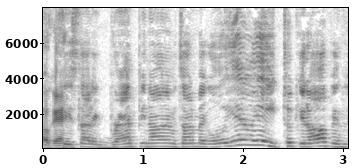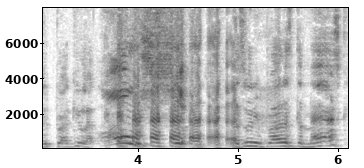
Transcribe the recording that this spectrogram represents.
Okay. He started ramping on him and talking about, oh yeah, yeah. He took it off and the Tiger King like, oh shit. That's when he brought us the mask.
